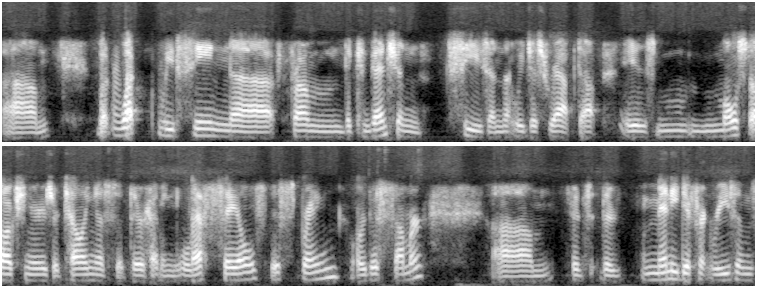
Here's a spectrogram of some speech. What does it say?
Um, but what we've seen uh, from the convention season that we just wrapped up is m- most auctioneers are telling us that they're having less sales this spring or this summer. Um, it's, there's many different reasons.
